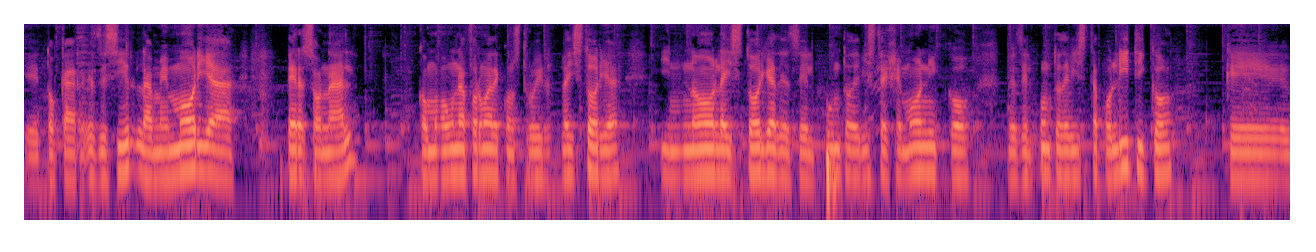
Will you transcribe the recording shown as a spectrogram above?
eh, tocar, es decir, la memoria personal como una forma de construir la historia y no la historia desde el punto de vista hegemónico, desde el punto de vista político que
